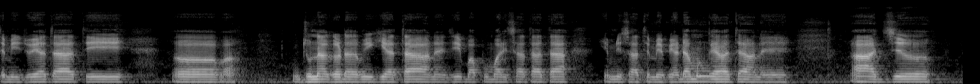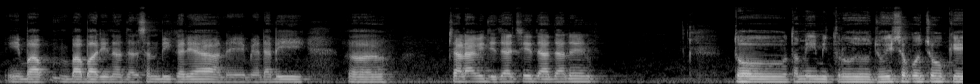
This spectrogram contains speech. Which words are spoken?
તમે જોયા હતા તે જુનાગઢ અમે ગયા હતા અને જે બાપુ મારી સાથે હતા એમની સાથે મેં પેંડા મંગાવ્યા હતા અને આજ એ બાપ બાબારીના દર્શન બી કર્યા અને મેડા બી ચડાવી દીધા છે દાદાને. તો તમે મિત્રો જોઈ શકો છો કે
